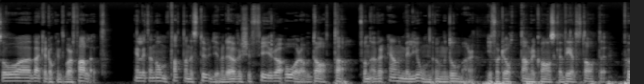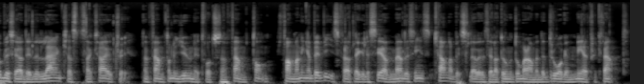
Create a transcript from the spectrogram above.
Så verkar dock inte vara fallet. Enligt en omfattande studie med över 24 år av data från över en miljon ungdomar i 48 amerikanska delstater publicerad i The Lancaster Psychiatry den 15 juni 2015 fann man inga bevis för att legaliserad medicinsk cannabis ledde till att ungdomar använde drogen mer frekvent.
